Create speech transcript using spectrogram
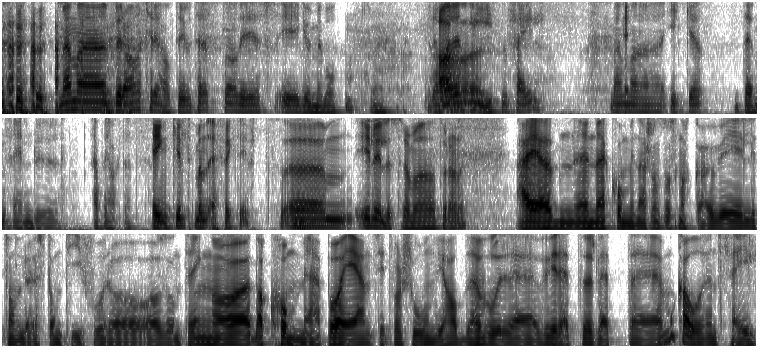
Men eh, bra kreativitet av de i gummibåten. Det var en liten feil, men eh, ikke den feilen du er på jakt etter. Enkelt, men effektivt. Um, I Lillestrøm, Tor Arne? Nei, jeg, når jeg kom inn her sånn, så snakka vi litt sånn løst om TIFOR og, og sånne ting. Og da kom jeg på en situasjon vi hadde hvor eh, vi rett og slett eh, må kalle det en feil.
